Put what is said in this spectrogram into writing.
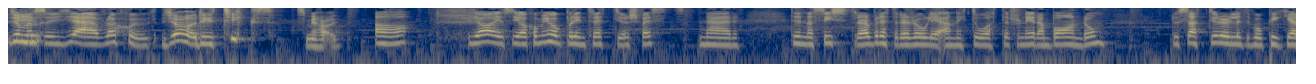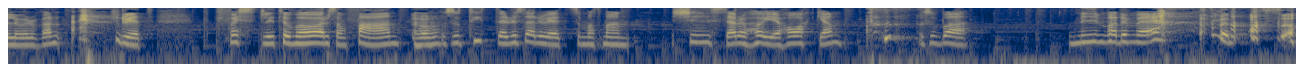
Ja Det men är så jävla sjukt. ja, det är tics som jag har. Ja. Ja, alltså jag kommer ihåg på din 30-årsfest när dina systrar berättade roliga anekdoter från eran barndom. Då satt ju du lite på pickalurven, du vet, festligt humör som fan. Ja. Och så tittar du så här, du vet, som att man kisar och höjer hakan. Och så bara mimade med. Men alltså,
